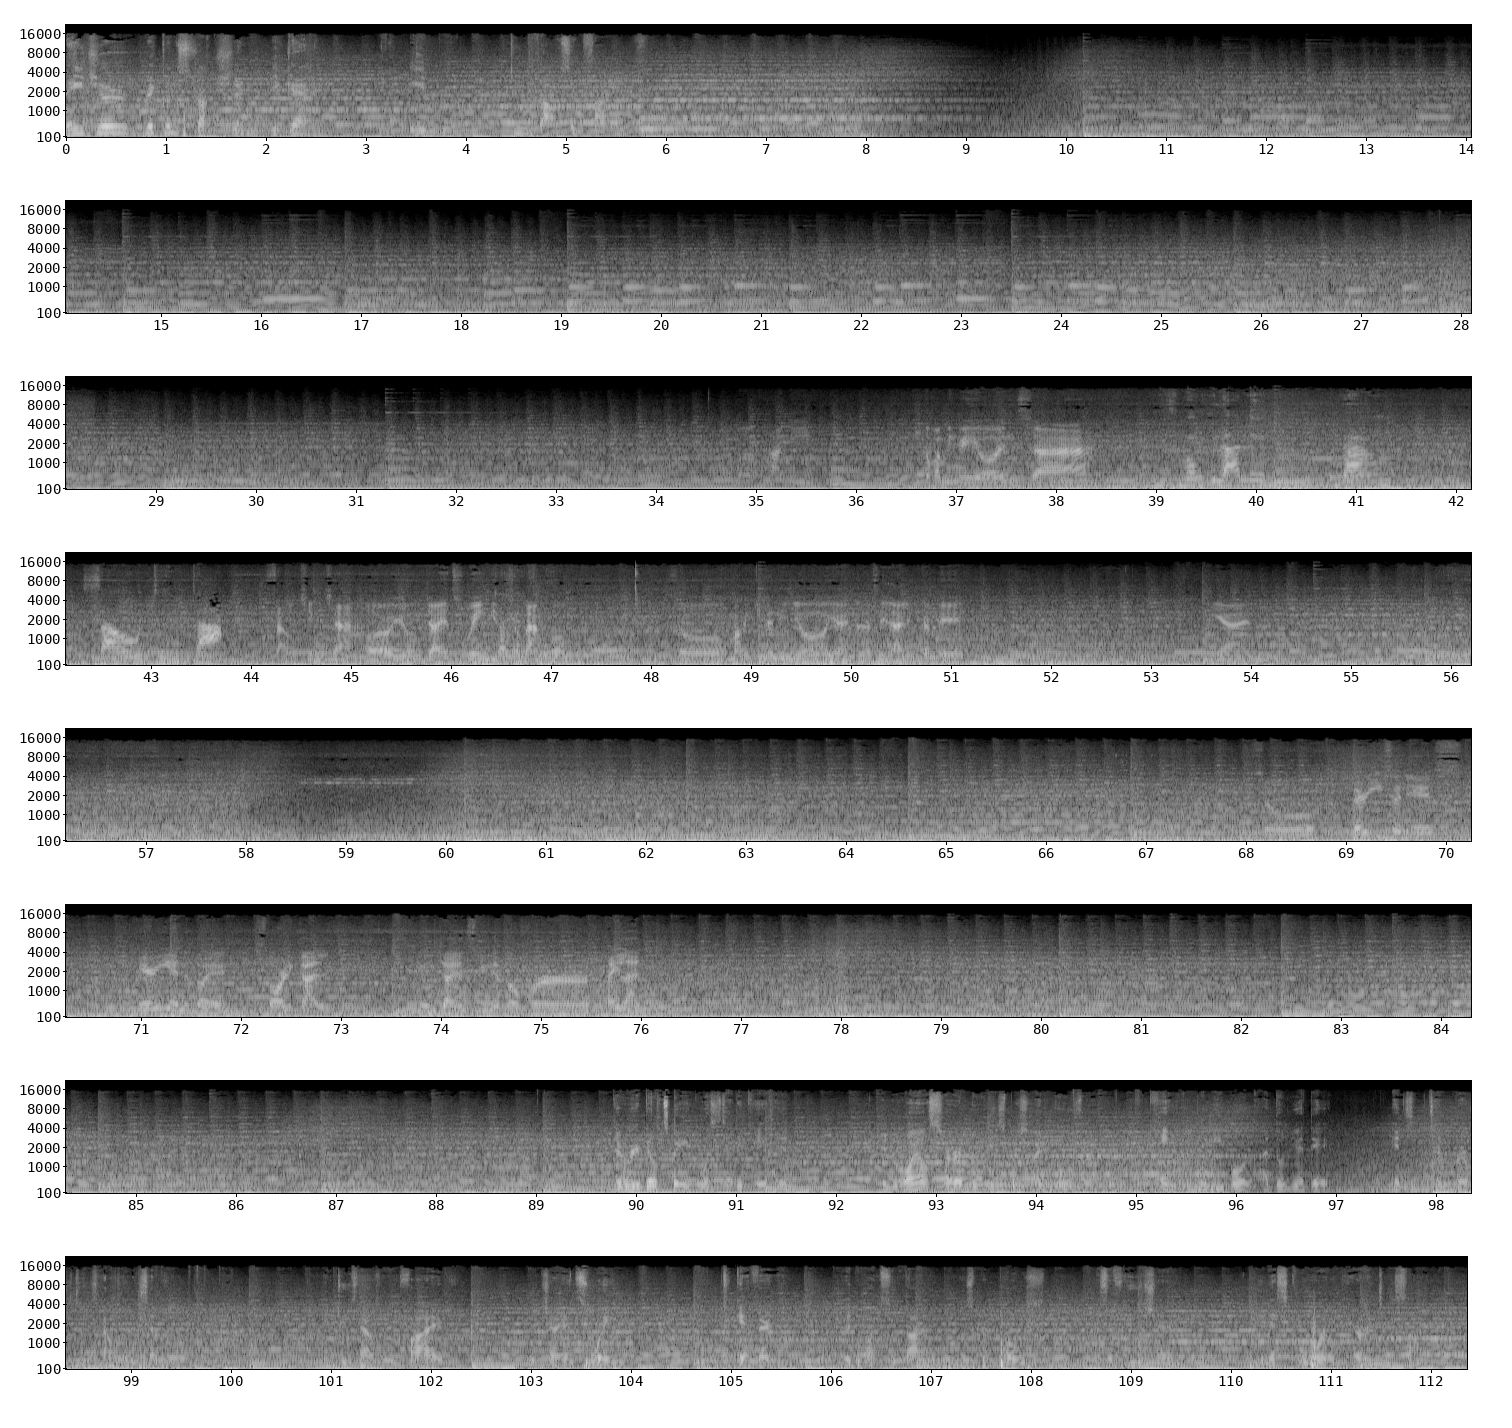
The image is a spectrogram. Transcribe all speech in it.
Major reconstruction began in April 2005. Kami ngayon sa Mismong ilalim ng South Chincha. South Chingcha or yung giant swing dito sa Bangkok. So, kung makikita ninyo, yan, nasa ilalim kami. Swing was dedicated in royal ceremonies presided over by King Bhumibol Adulyadej in September of 2007. In 2005, the giant swing, together with Wat Suthat, was proposed as a future UNESCO World Heritage Site.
